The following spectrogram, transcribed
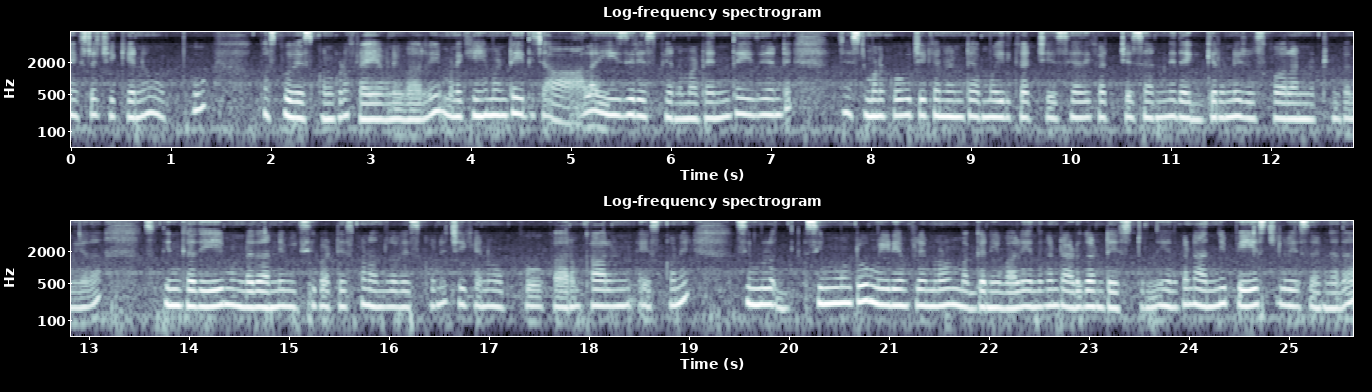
నెక్స్ట్ చికెన్ ఉప్పు పసుపు వేసుకొని కూడా ఫ్రై అవనివ్వాలి. మనకి ఏమంటే ఇది చాలా ఈజీ రెసిపీ అనమాట ఎంత ఈజీ అంటే జస్ట్ మనకు చికెన్ అంటే అమ్మో ఇది కట్ చేసి అది కట్ చేసి అన్ని దగ్గరుండి చూసుకోవాలన్నట్టు ఉంటుంది కదా. సో దీనికి అది ఏమి ఉండదు. అన్నీ మిక్సీ పట్టేసుకొని అందులో వేసుకొని చికెన్ ఉప్పు కారం కావాలని వేసుకొని సిమ్లో సిమ్ టు మీడియం ఫ్లేమ్లో మగ్గనివ్వాలి. ఎందుకంటే అడుగంట వేస్తుంది ఎందుకంటే అన్ని పేస్ట్లు వేసాం కదా.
